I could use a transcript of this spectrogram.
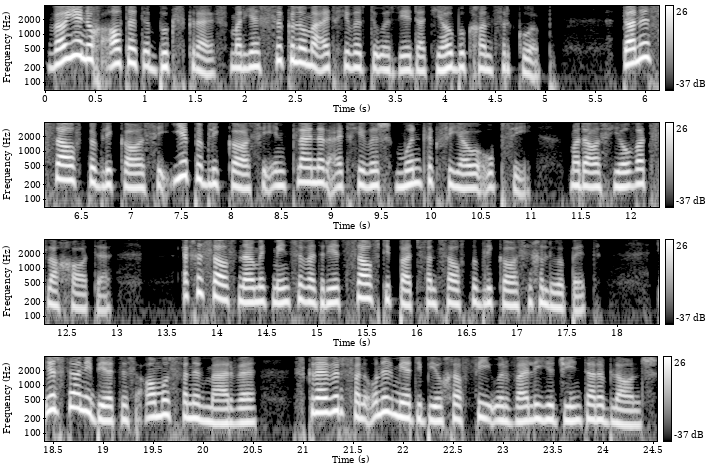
Wou jy nog altyd 'n boek skryf, maar jy sukkel om 'n uitgewer te oorreed dat jou boek gaan verkoop? Dan is selfpublikasie, e-publikasie en kleiner uitgewers moontlik vir jou 'n opsie, maar daar is heelwat slaggate. Ek gesels nou met mense wat reeds self die pad van selfpublikasie geloop het. Eerste aan die beurt is Amos van der Merwe, skrywer van onder meer die biografie oor Wile Eugene Terreblanche.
